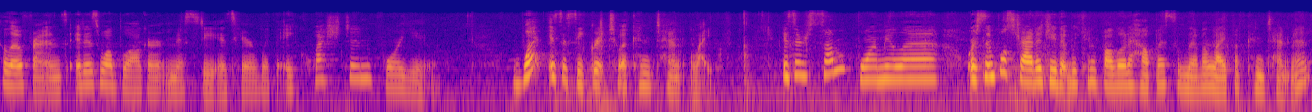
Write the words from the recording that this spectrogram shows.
Hello, friends. It Is Well blogger Misty is here with a question for you. What is a secret to a content life? Is there some formula or simple strategy that we can follow to help us live a life of contentment?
